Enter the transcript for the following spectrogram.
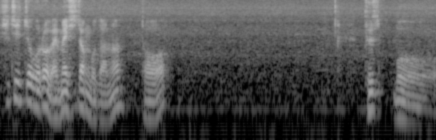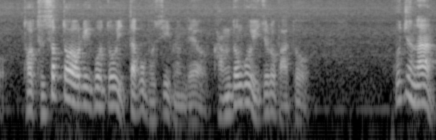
실질적으로 매매 시장보다는 더 드, 뭐, 더 들썩거리고도 있다고 볼 수 있는데요. 강동구 위주로 봐도 꾸준한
